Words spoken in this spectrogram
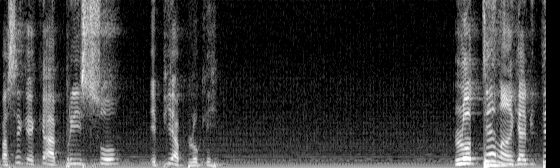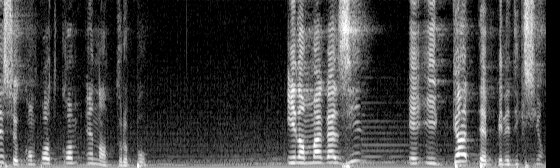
Parce que quelqu'un a pris seau et puis a bloqué. L'hôtel en réalité se comporte comme un entrepôt. Il emmagasine et il garde tes bénédictions.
